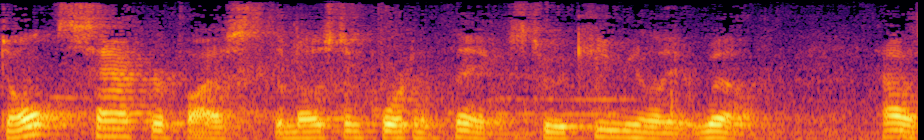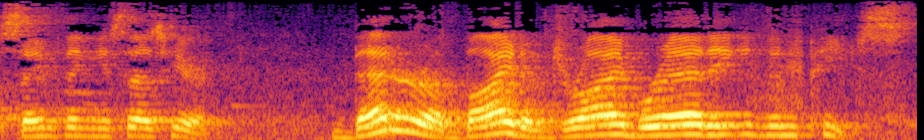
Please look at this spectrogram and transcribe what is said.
Don't sacrifice the most important things to accumulate wealth. How the same thing he says here. Better a bite of dry bread eaten in peace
